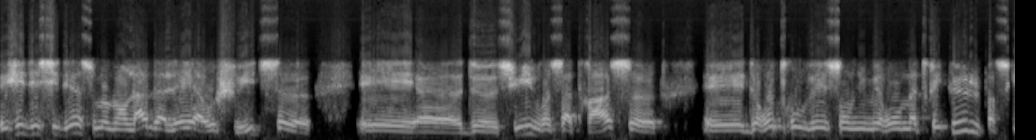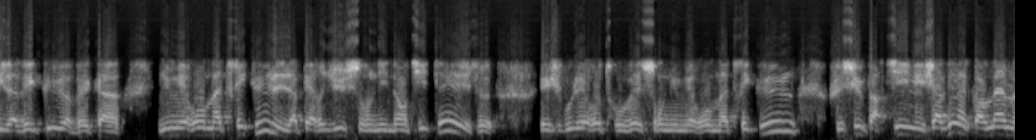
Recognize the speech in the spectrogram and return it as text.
Et j'ai décidé à ce moment-là d'aller à Auschwitz euh, et euh, de suivre sa trace. Euh, et de retrouver son numéro matricule parce qu'il a vécu avec un numéro matricule, il a perdu son identité et je, et je voulais retrouver son numéro matricule. Je suis parti, j'avais quand même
